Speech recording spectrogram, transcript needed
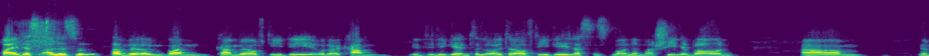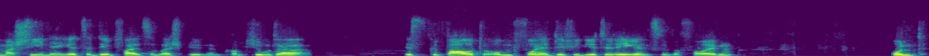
weil das alles so ist, haben wir irgendwann, kamen wir auf die Idee oder kamen intelligente Leute auf die Idee, lass uns mal eine Maschine bauen. Ähm, eine Maschine, jetzt in dem Fall zum Beispiel ein Computer, ist gebaut, um vorher definierte Regeln zu befolgen. Und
